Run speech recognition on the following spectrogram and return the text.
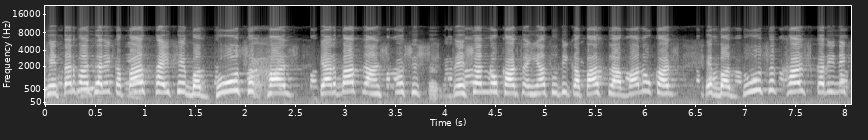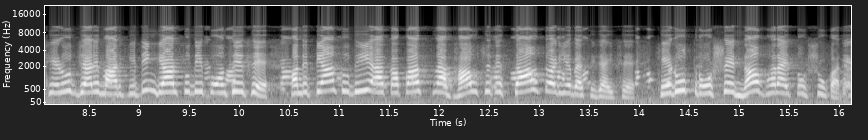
ખેતરમાં જ્યારે કપાસ થાય છે બધો જ ખર્ચ ત્યારબાદ ટ્રાન્સપોર્ટેશનનો ખર્ચ અહીંયા સુધી કપાસ લાવવાનો ખર્ચ એ બધું જ ખર્ચ કરીને ખેડૂત જ્યારે માર્કેટિંગ યાર્ડ સુધી પહોંચે છે અને ત્યાં સુધી આ કપાસના ભાવ છે તે સાવ તળિયે બેસી જાય છે. ખેડૂત રોષે ન ભરાય તો શું કરે?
